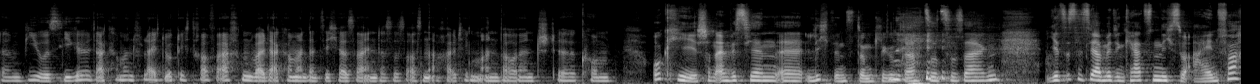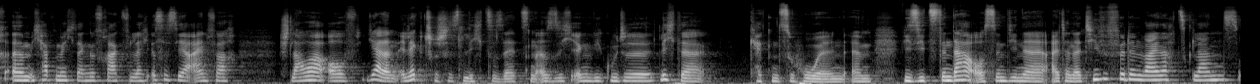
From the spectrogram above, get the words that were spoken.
ähm, Biosiegel, da kann man vielleicht wirklich drauf achten, weil da kann man dann sicher sein, dass es aus nachhaltigem Anbau äh, kommt. Okay, schon ein bisschen äh, Licht ins Dunkle gebracht sozusagen. Jetzt ist es ja mit den Kerzen nicht so einfach. Ähm, ich habe mich dann gefragt, vielleicht ist es ja einfach schlauer auf ja dann elektrisches Licht zu setzen, also sich irgendwie gute Lichter Ketten zu holen. Ähm, wie sieht es denn da aus? Sind die eine Alternative für den Weihnachtsglanz?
